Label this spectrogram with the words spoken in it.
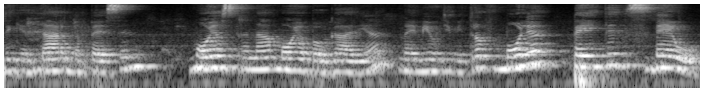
легендарна песен, Моя страна, моя България на Емил Димитров. Моля, пейте смело!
